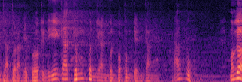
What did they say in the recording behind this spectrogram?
diaturake bawa gendingi kagem panjenengan pun pepunden kang rawuh. Monggo.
